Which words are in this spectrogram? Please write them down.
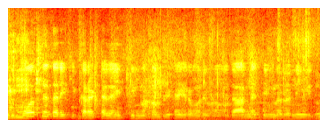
ಇದು ಮೂವತ್ತನೇ ತಾರೀಕಿಗೆ ಕರೆಕ್ಟಾಗಿ ಐದು ತಿಂಗಳು ಕಂಪ್ಲೀಟ್ ಆಗಿರೋ ಮರಿ ಮೇಡಮ್ ಇದು ಆರನೇ ತಿಂಗಳು ರನ್ನಿಂಗ್ ಇದು.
